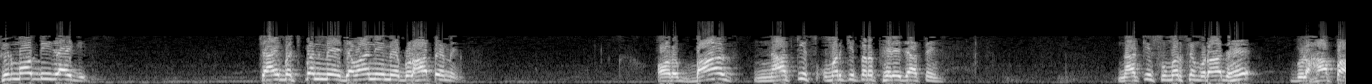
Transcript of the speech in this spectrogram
پھر موت دی جائے گی۔ چاہے بچپن میں، جوانی میں، بڑھاپے میں۔ اور بعض ناقص عمر کی طرف پھیرے جاتے ہیں۔ ناقص عمر سے مراد ہے بڑھاپا۔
